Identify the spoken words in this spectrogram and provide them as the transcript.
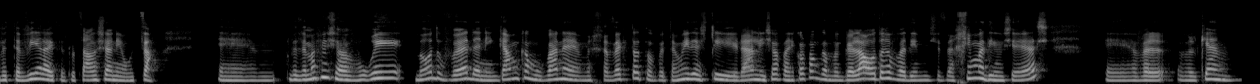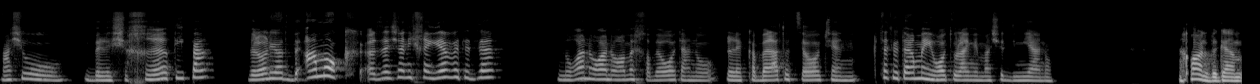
ותביא אליי את התוצר שאני רוצה. אמ, וזה משהו שעבורי מאוד עובד, אני גם כמובן אה, מחזקת אותו ותמיד יש לי לאן לשאוף ואני כל פעם גם מגלה עוד רבדים שזה הכי מדהים שיש. אה, אבל, אבל כן, משהו בלשחרר טיפה ולא להיות באמוק על זה שאני חייבת את זה נורא נורא נורא מחבר אותנו לקבלת תוצאות שהן קצת יותר מהירות אולי ממה שדמיינו. נכון, וגם,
